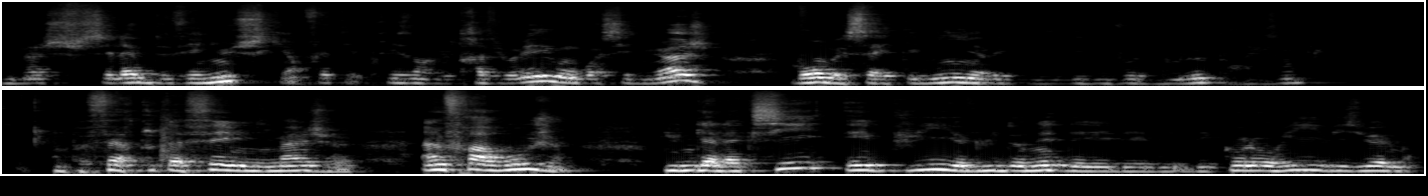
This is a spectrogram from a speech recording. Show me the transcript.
image célèbre de Vénus qui en fait est prise dans l'ultraviolet où on voit ces nuages. Bon, mais ça a été mis avec des niveaux de bleu, par exemple on peut faire tout à fait une image infrarouge d'une galaxie et puis lui donner des, coloris visuellement.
